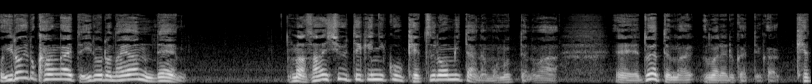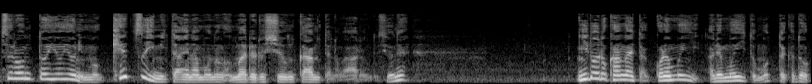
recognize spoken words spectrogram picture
いろいろ考えて、いろいろ悩んで、まあ最終的にこう結論みたいなものってのは、えー、どうやって生まれるかっていうか、結論というよりも決意みたいなものが生まれる瞬間ってのがあるんですよね。いろいろ考えた。これもいい、あれもいいと思ったけど、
